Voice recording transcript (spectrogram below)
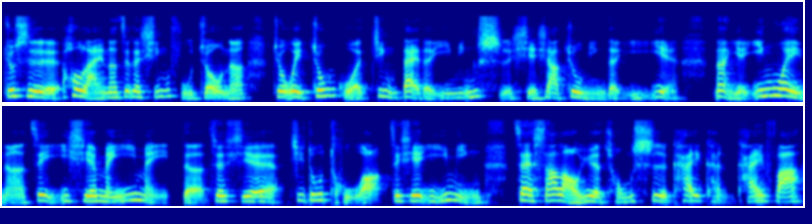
就是后来呢，这个新福州呢，就为中国近代的移民史写下著名的一页。那也因为呢，这一些美以美的这些基督徒啊，这些移民在沙劳越从事开垦、开发，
